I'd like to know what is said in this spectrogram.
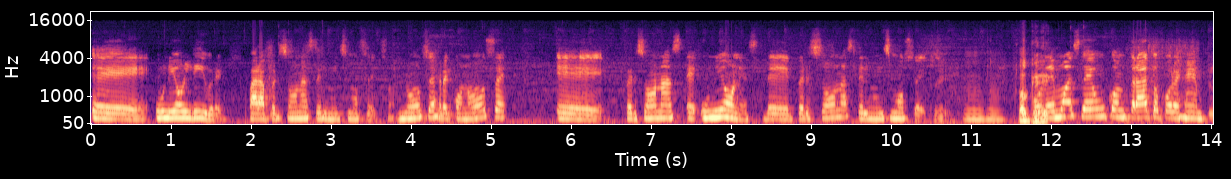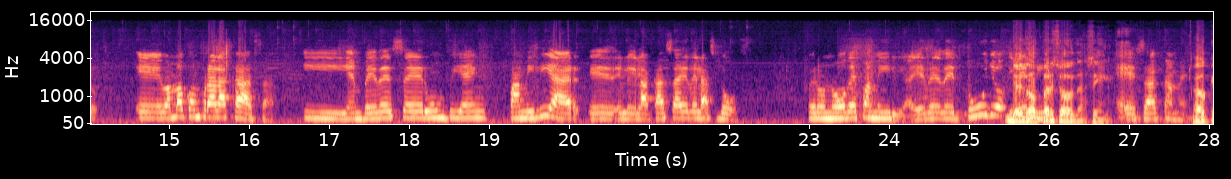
eh, unión libre para personas del mismo sexo. No se reconoce eh, personas, eh, uniones de personas del mismo sexo. Podemos hacer un contrato, por ejemplo, eh, vamos a comprar la casa y en vez de ser un bien familiar, eh, la casa es de las dos, pero no de familia, es de, de tuyo y De dos mío. personas, sí. Exactamente. Ok.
